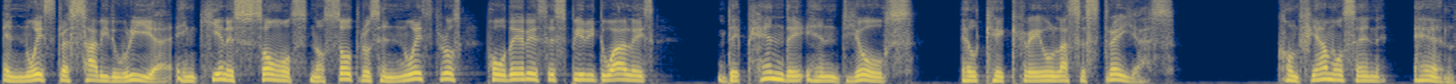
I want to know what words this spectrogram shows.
en nuestra sabiduría, en quienes somos nosotros, en nuestros poderes espirituales, depende en Dios, el que creó las estrellas. Confiamos en Él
